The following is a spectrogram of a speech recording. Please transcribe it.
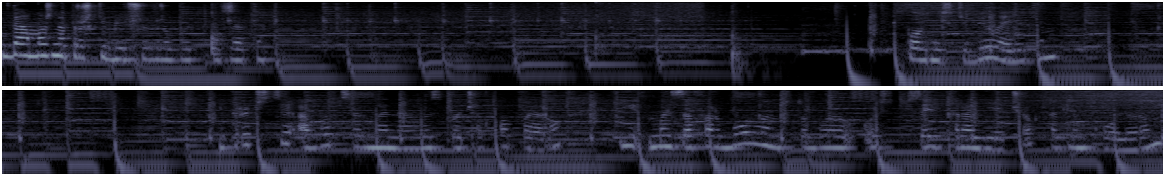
Да, можна трошки більше зробити взяти. Повністю біленьким. І тричці, або це в мене листочок паперу. І ми зафарбовуємо з тобою ось цей краєчок таким кольором.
